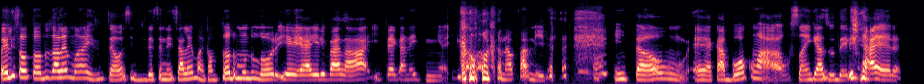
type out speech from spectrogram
eles são todos alemães, então, assim, de descendência alemã. Então, todo mundo louro. E aí ele vai lá e pega a neguinha e coloca na família. Então, é, acabou com a, o sangue azul dele, já era.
